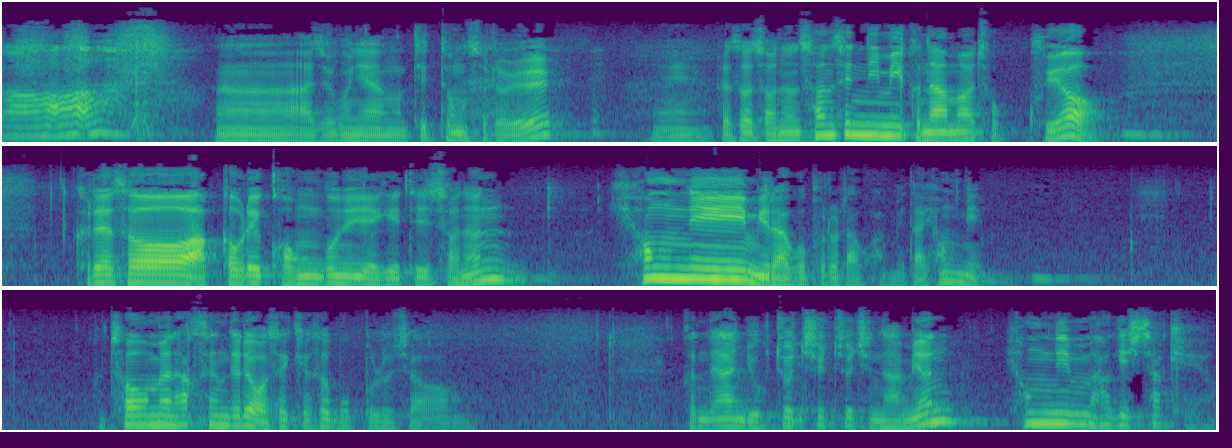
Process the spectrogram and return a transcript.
아, 아, 아 주 그냥 뒤통수를. 예. 그래서 저는 선생님이 그나마 좋고요. 그래서 아까 우리 권군이 얘기했듯이 저는 형님이라고 부르라고 합니다. 형님. 처음엔 학생들이 어색해서 못 부르죠. 근데 한 6주, 7주 지나면 형님 하기 시작해요.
